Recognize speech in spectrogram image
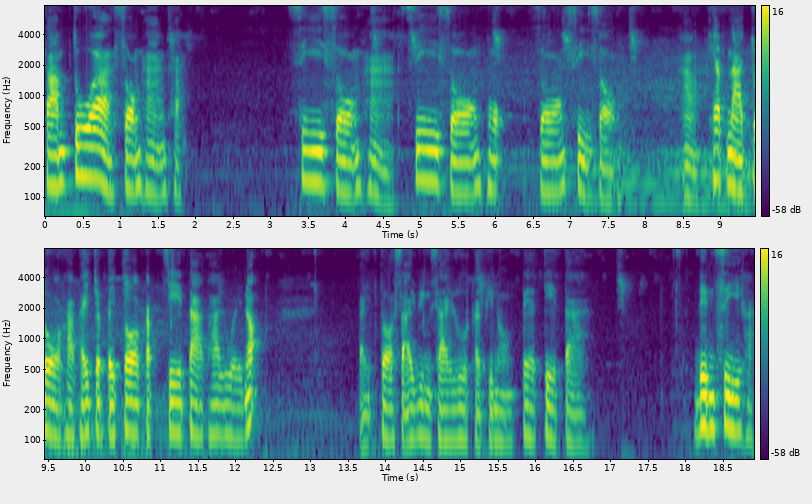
สามตัวสองหางค่ะสี่สองหาสี่สองหกสองสี่สอง อ่าแคปหน้าจอค่ะใครจะไปต่อกับเจตาพารวยเนาะไปต่อสายวิ่งสายรูดค่ะพี่น้อง แต่เจตา เด่นซีค่ะ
